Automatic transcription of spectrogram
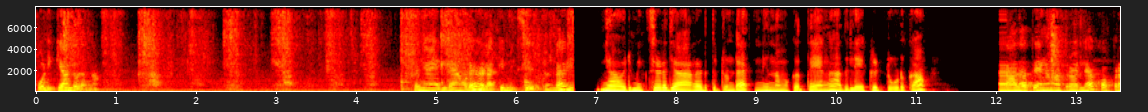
പൊടിക്കാൻ തുടങ്ങാം. അപ്പം ഞാൻ എല്ലാം കൂടെ ഇളക്കി മിക്സ് ചെയ്തിട്ടുണ്ട്. ഞാൻ ഒരു മിക്സിയുടെ ജാർ എടുത്തിട്ടുണ്ട്. ഇനി നമുക്ക് തേങ്ങ അതിലേക്ക് ഇട്ട് കൊടുക്കാം. സാധാ തേങ്ങ മാത്രമല്ല കൊപ്ര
